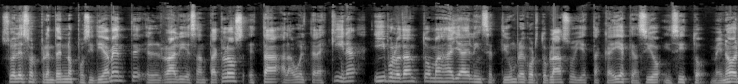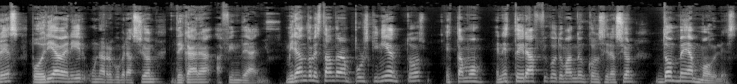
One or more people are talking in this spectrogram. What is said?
suele sorprendernos positivamente. El rally de Santa Claus está a la vuelta de la esquina y por lo tanto, más allá de la incertidumbre a corto plazo y estas caídas que han sido, insisto, menores, podría venir una recuperación de cara a fin de año. Mirando el Standard Poor's 500, estamos en este gráfico tomando en consideración dos medias móviles.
